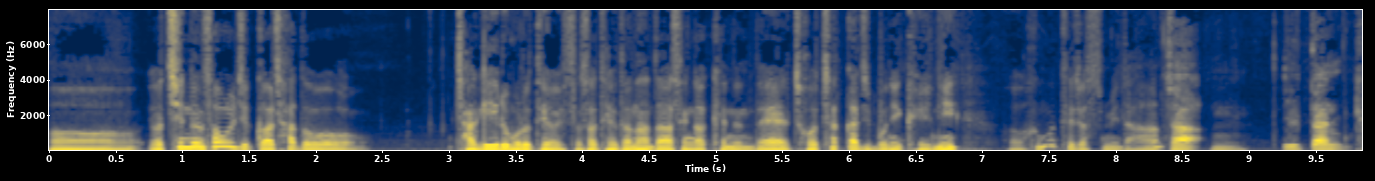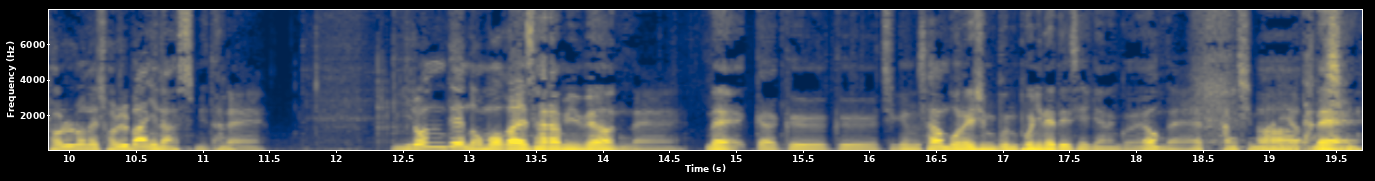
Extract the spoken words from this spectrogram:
어, 여친은 서울 집과 차도 자기 이름으로 되어 있어서 대단하다 생각했는데 저 차까지 보니 괜히 어, 흐뭇해졌습니다. 자, 음, 일단 결론의 절반이 나왔습니다. 네, 이런데 넘어갈 사람이면 네, 네, 그러니까 그, 그 지금 사연 보내신 분 본인에 대해서 얘기하는 거예요. 네. 당신 말이에요, 아, 당신. 네.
